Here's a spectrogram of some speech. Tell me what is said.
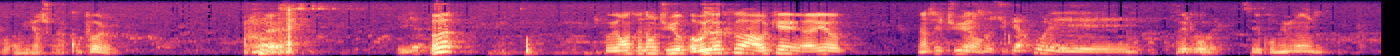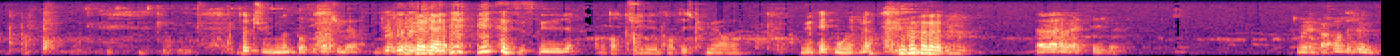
Faut revenir sur la coupole. Ouais. Oh Tu pouvais rentrer dans le tuyau. Oh bah d'accord, ok, allez hop. Non, c'est le Ils tuyau. sont super courts les. C'est les, pro- c'est les premiers mondes. Toi, tu joues même pas. C'est quand tu meurs. c'est ce que je veux dire. Attends, tu, quand est-ce que tu meurs là? Je vais peut-être mourir là. Ah ouais, c'est ça. Ouais, par contre, euh,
